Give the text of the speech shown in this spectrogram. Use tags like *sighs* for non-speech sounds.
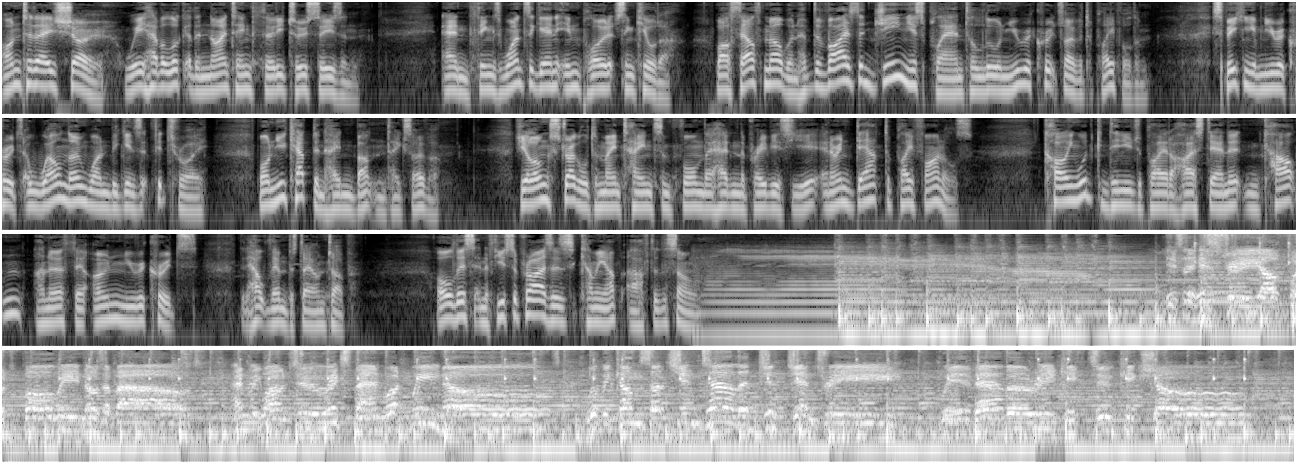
On today's show, we have a look at the 1932 season. And things once again implode at St Kilda, while South Melbourne have devised a genius plan to lure new recruits over to play for them. Speaking of new recruits, a well known one begins at Fitzroy, while new captain Haydn Bunton takes over. Geelong struggle to maintain some form they had in the previous year and are in doubt to play finals. Collingwood continue to play at a high standard, and Carlton unearth their own new recruits that help them to stay on top. All this and a few surprises coming up after the song. It's the history of football we knows about, and we want to expand what we know. We'll become such intelligent gentry with every kick to kick show.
